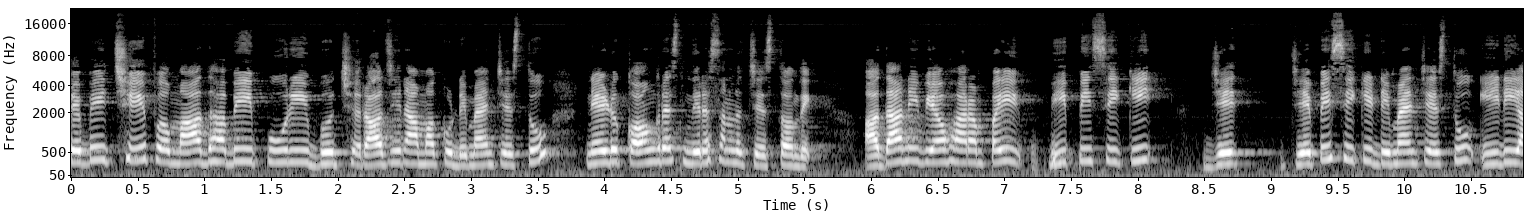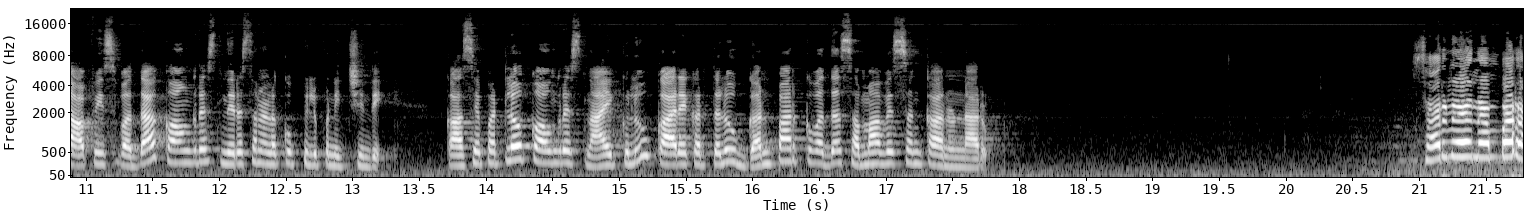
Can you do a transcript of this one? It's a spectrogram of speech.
షెబీ చీఫ్ మాధాబీ పూరి బుచ్ రాజీనామాకు డిమాండ్ చేస్తూ నేడు కాంగ్రెస్ నిరసనలు చేస్తోంది. అదానీ వ్యవహారంపై బీపీసీకి జే జేపీసీకి డిమాండ్ చేస్తూ ఈడీ ఆఫీస్ వద్ద కాంగ్రెస్ నిరసనలకు పిలుపునిచ్చింది. కాసేపట్లో కాంగ్రెస్ నాయకులు కార్యకర్తలు గన్ పార్క్ వద్ద సమావేశం కానున్నారు. సర్వే నంబర్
